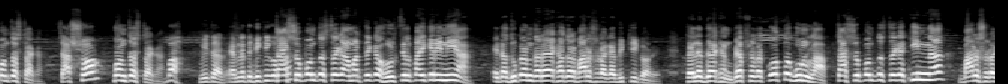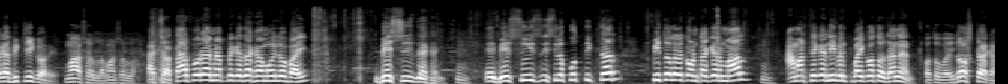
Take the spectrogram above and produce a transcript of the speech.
পঞ্চাশ টাকা। চারশো? পঞ্চাশ টাকা। বাহ মিটার। এমনিতে বিক্রি করো চারশো পঞ্চাশ টাকা আমার থেকে হোলসেল পাইকারি নিয়া। এটা দোকানদারে এক হাজার বারোশো টাকা বিক্রি করে। তাহলে দেখেন ব্যবসাটা কত গুণ লাভ। চারশো পঞ্চাশ টাকা কিনা বারোশো টাকা বিক্রি করে। মাশাল্লাহ মাশাল্লাহ। আচ্ছা তারপরে আমি আপনাকে দেখাম হইল ভাই বেশ সুইচ দেখাই। এই বেশ সুইচ ছিল প্রত্যেকটার পিতলের কন্টাকের মাল। আমার থেকে নিবেন ভাই কত জানেন? কত ভাই? দশ টাকা।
